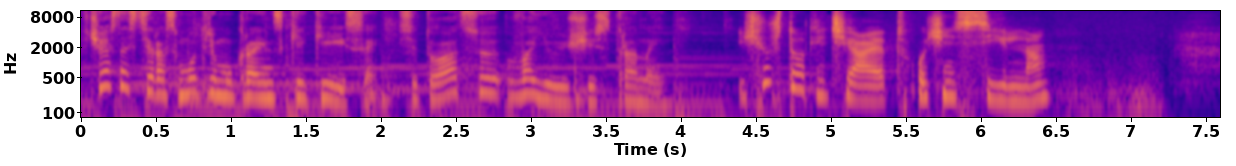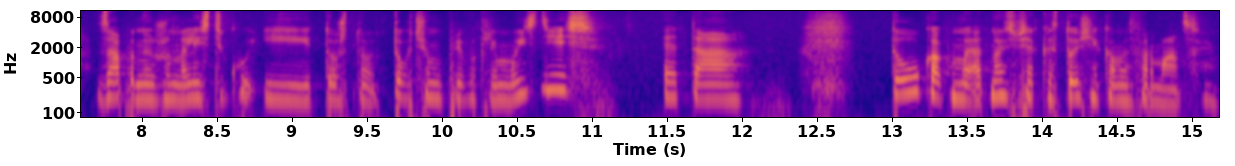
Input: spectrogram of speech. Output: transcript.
В частности, рассмотрим украинские кейсы, ситуацию воюющей страны. Еще что отличает очень сильно западную журналистику и то, что, то, к чему привыкли мы здесь, это то, как мы относимся к источникам информации.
